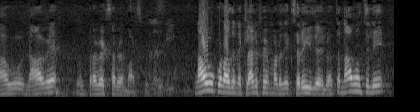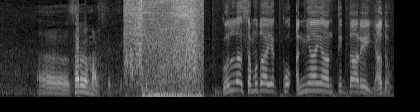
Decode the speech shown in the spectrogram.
ನಾವು ನಾವೇ ಪ್ರೈವೇಟ್ ಸರ್ವೆ ಮಾಡಿಸ್ಬಿಡ್ತೀವಿ. ನಾವು ಕೂಡ ಅದನ್ನು ಕ್ಲಾರಿಫೈ ಮಾಡೋದಕ್ಕೆ ಸರಿ ಇದೆಯೋ ಇಲ್ಲೋ ಅಂತ ನಾವು ಒಂದ್ಸಲಿ ಸರ್ವೆ ಮಾಡಿಸ್ಬಿಡ್ತೀವಿ. ಗೊಲ್ಲ ಸಮುದಾಯಕ್ಕೂ ಅನ್ಯಾಯ ಅಂತಿದ್ದಾರೆ ಯಾದವ್.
